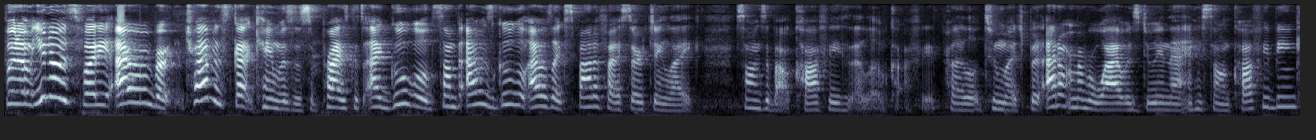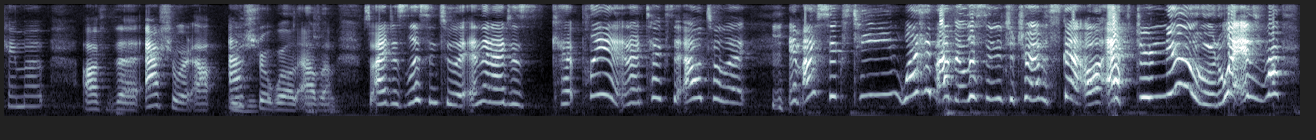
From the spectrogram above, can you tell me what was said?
But um, you know it's funny. I remember Travis Scott came as a surprise because I googled something. I was Google. I was like Spotify searching like songs about coffee because I love coffee. It's probably a little too much, but I don't remember why I was doing that. And his song "Coffee Bean" came up off the Astro World, al- Astro World album. So I just listened to it, and then I just kept playing it. And I texted Alto like, "Am I 16? Why have I been listening to Travis Scott all afternoon? What is wrong?"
